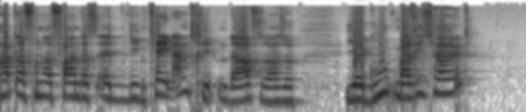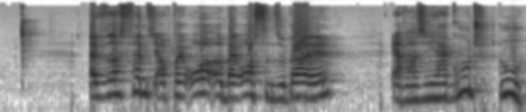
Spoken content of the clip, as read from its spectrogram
hat davon erfahren, dass er gegen Kane antreten darf. So, also, ja gut, mache ich halt. Also das fand ich auch bei, Or äh, bei Austin so geil. Er war so, ja gut, du.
